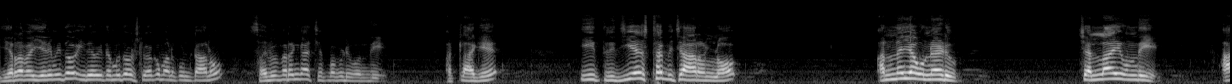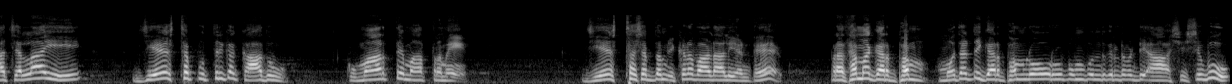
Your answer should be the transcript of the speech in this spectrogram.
ఇరవై ఎనిమిదో ఇరవై తొమ్మిదో శ్లోకం అనుకుంటాను. సవివరంగా చెప్పబడి ఉంది. అట్లాగే ఈ త్రిజ్యేష్ఠ విచారంలో అన్నయ్య ఉన్నాడు. చెల్లాయి ఉంది. ఆ చెల్లాయి జ్యేష్ఠ పుత్రిక కాదు. కుమార్తె మాత్రమే. జ్యేష్ఠ శబ్దం ఇక్కడ వాడాలి అంటే ప్రథమ గర్భం మొదటి గర్భంలో రూపం పొందుకున్నటువంటి ఆ శిశువు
